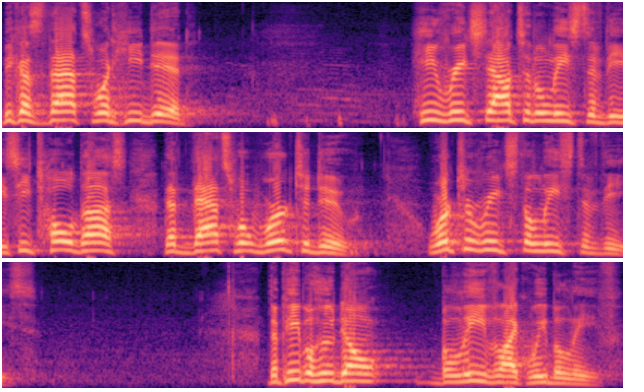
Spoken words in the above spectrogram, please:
because that's what he did. He reached out to the least of these. He told us that that's what we're to do. We're to reach the least of these. The people who don't believe like we believe.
